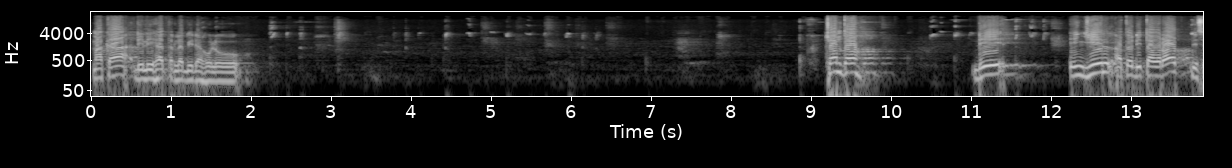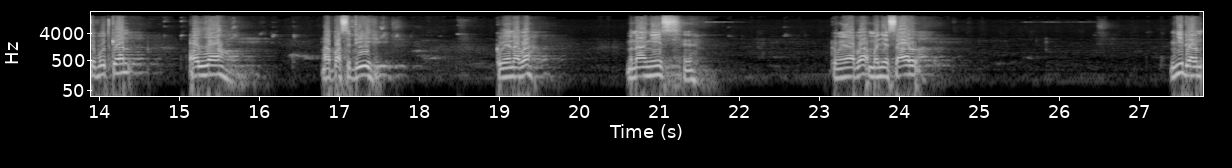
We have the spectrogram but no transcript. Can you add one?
maka dilihat terlebih dahulu. Contoh di Injil atau di Taurat disebutkan Allah apa sedih. Kemudian apa? Menangis ya. Kemudian apa? Menyesal. Ini dalam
